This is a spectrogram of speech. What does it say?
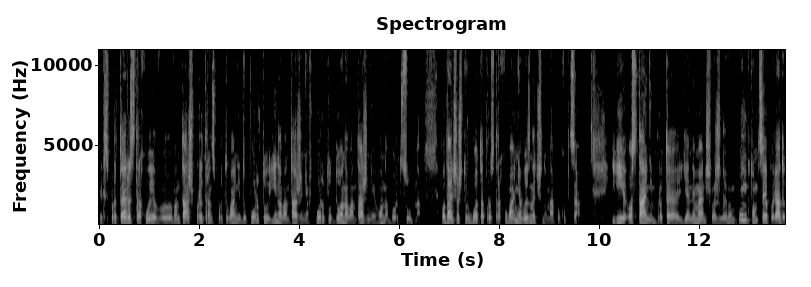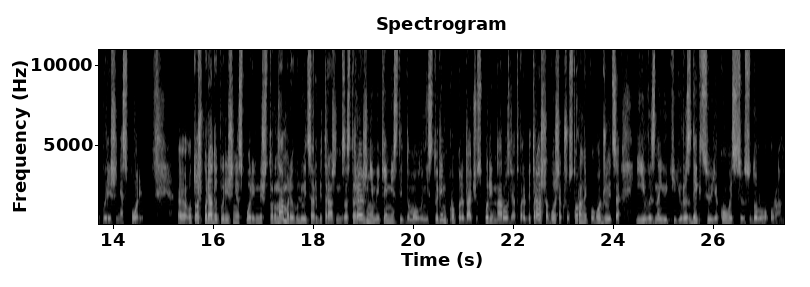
експортер страхує в- вантаж при транспортуванні до порту і навантаження в порту до навантаження його на борт судна. Подальша ж турбота про страхування визначена на покупця. І останнім, проте є не менш важливим пунктом, це порядок вирішення спорів. Е, Отож, порядок вирішення спорів між сторонами регулюється арбітражним застереженням, яке містить домовленість сторін про передачу спорів на розгляд в арбітраж, або ж якщо сторони погоджуються і визнають юрисдикцію якогось судового органу.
